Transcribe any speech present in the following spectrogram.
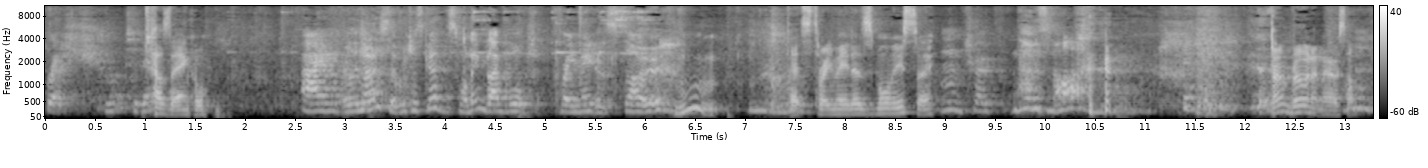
Fresh. Not too bad. How's the ankle? I haven't really noticed it, which is good this morning, but I've walked three metres, so. Hmm. That's three meters more than yesterday. Mm, true. No, it's not. Don't ruin it, Marisol. Oh.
